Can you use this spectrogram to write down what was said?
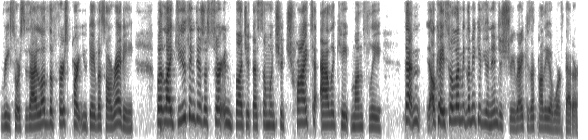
resources? I love the first part you gave us already, but like, do you think there's a certain budget that someone should try to allocate monthly? That okay, so let me let me give you an industry, right? Because I probably will work better.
